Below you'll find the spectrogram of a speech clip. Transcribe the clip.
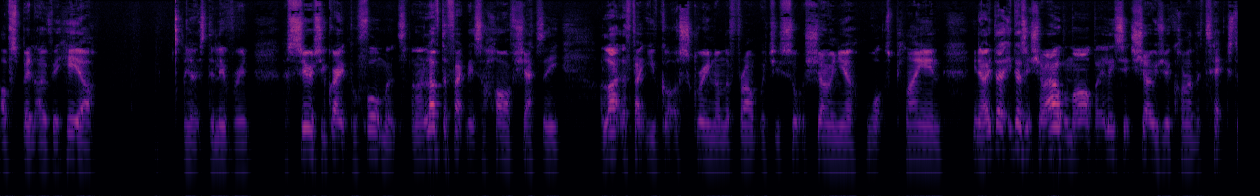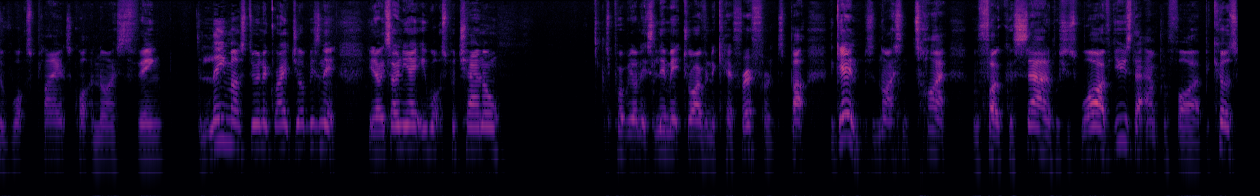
I've spent over here. You know, it's delivering a seriously great performance, and I love the fact it's a half chassis. I like the fact you've got a screen on the front which is sort of showing you what's playing. You know, it, doesn't show album art, but at least it shows you kind of the text of what's playing. It's quite a nice thing. The Leema's doing a great job, isn't it? You know, it's only 80 watts per channel. It's probably on its limit driving the Kef reference, but again, it's a nice and tight and focused sound, which is why I've used that amplifier because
